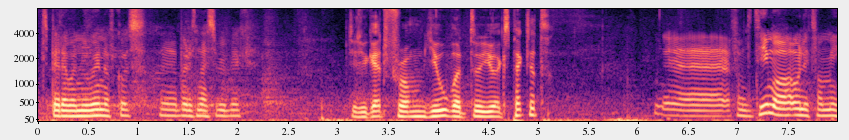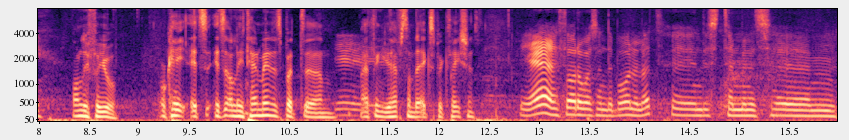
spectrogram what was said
it's better when we win, of course, uh, but it's nice to be back. Did you get from you what do you expected? Uh, from the team or only from me? Only for you. Okay, it's it's only 10 minutes, but um, yeah, yeah, I think you have some expectations. Yeah, I thought I was on the ball a lot uh, in this 10 minutes. Um,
